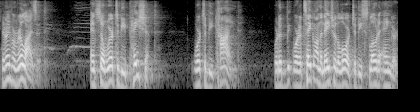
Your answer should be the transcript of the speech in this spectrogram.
They don't even realize it. And so we're to be patient, we're to be kind, we're to, be, we're to take on the nature of the Lord to be slow to anger,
